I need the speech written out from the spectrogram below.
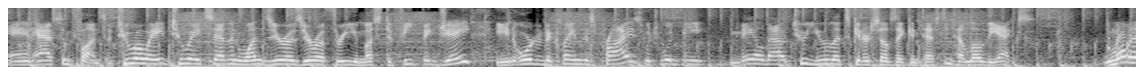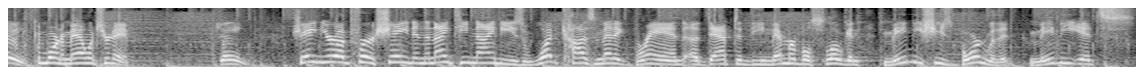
and have some fun. So 208 287 1003. You must defeat Big J in order to claim this prize, which would be mailed out to you. Let's get ourselves a contestant. Hello, the X. Good morning, Good morning, man. What's your name? Jane. Shane, you're up first. Shane, in the 1990s, what cosmetic brand adapted the memorable slogan, Maybe she's born with it, maybe it's.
